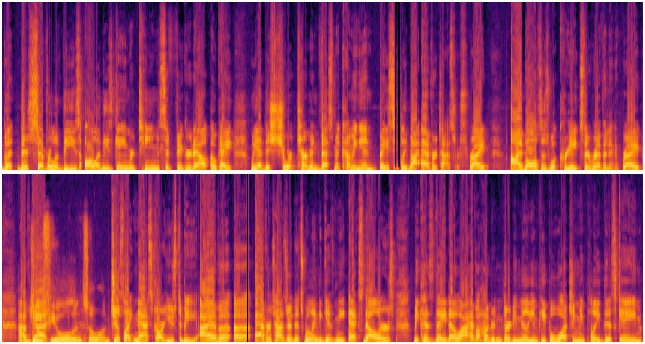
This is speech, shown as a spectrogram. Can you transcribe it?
but there's several of these. All of these gamer teams have figured out. Okay, we have this short term investment coming in, basically by advertisers, right? Eyeballs is what creates their revenue, right? I've G got Fuel and so on. just like NASCAR used to be. I have a, a advertiser that's willing to give me X dollars because they know I have 130 million people watching me play this game,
